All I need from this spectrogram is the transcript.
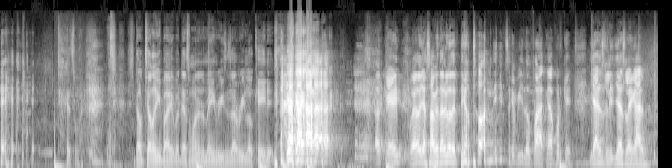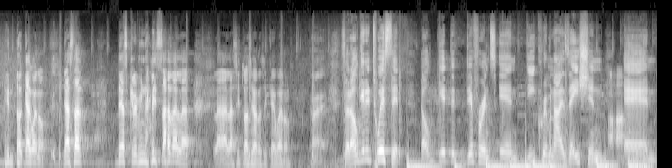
that's what, don't tell anybody, but that's one of the main reasons I relocated. Ok, bueno, ya saben algo del tío Tony. Se vino para acá porque ya es, ya es legal. En to- acá, bueno, ya está descriminalizada la, la, la situación. Así que bueno. All right. So don't get it twisted. Don't get the difference in decriminalization Uh-huh. and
